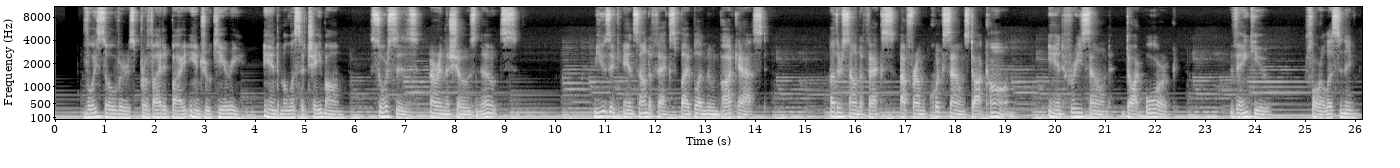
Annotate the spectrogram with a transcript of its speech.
Voiceovers provided by Andrew Carey and Melissa Chabom. Sources are in the show's notes. Music and sound effects by Blood Moon Podcast. Other sound effects are from quicksounds.com and freesound.org. Thank you for listening.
